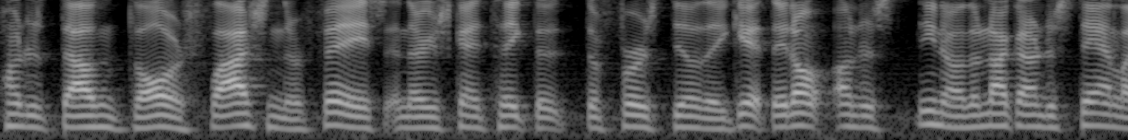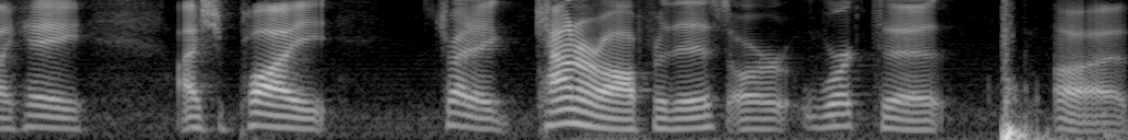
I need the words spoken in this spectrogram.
hundred thousand dollars flash in their face, and they're just gonna take the the first deal they get. They don't understand. You know, they're not gonna understand like, hey, I should probably try to counter offer this or work to. Uh,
